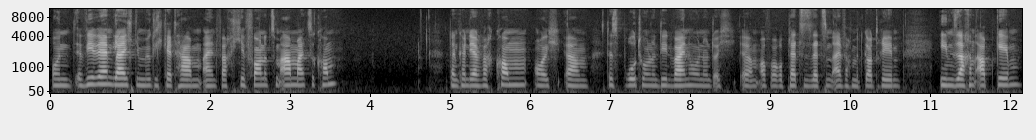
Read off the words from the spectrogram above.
Und wir werden gleich die Möglichkeit haben, einfach hier vorne zum Abendmahl zu kommen. Dann könnt ihr einfach kommen, euch ähm, das Brot holen und den Wein holen und euch ähm, auf eure Plätze setzen und einfach mit Gott reden, ihm Sachen abgeben,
